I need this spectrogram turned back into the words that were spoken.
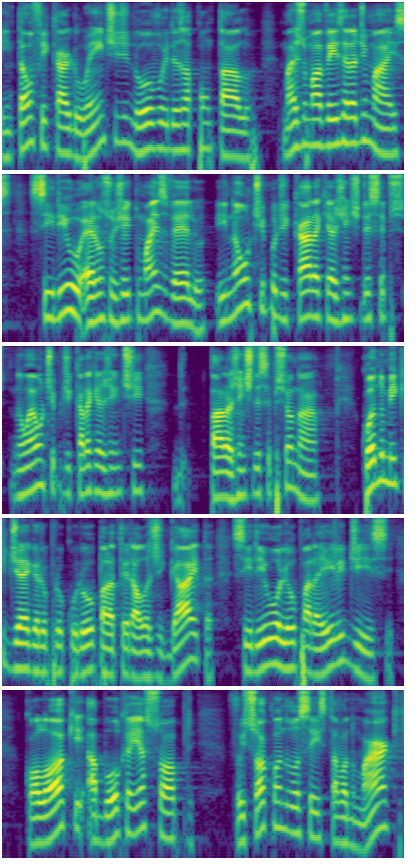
então ficar doente de novo e desapontá-lo. Mais uma vez era demais. Cyril era um sujeito mais velho, e não o tipo de cara que a gente decep... não é um tipo de cara que a gente para a gente decepcionar. Quando Mick Jagger o procurou para ter aulas de gaita, Cyril olhou para ele e disse: Coloque a boca e assopre. Foi só quando você estava no Mark,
